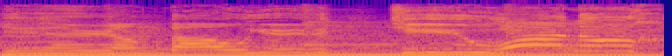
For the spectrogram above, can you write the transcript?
也让暴雨替我怒吼。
